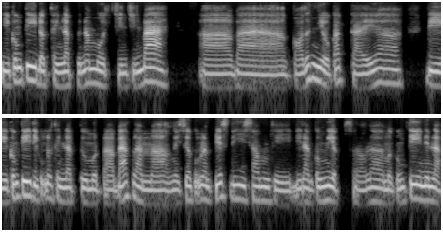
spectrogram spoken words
Thì công ty được thành lập từ năm 1993 à, và có rất nhiều các cái uh, vì công ty thì cũng được thành lập từ một uh, bác làm uh, ngày xưa cũng làm PhD xong thì đi làm công nghiệp sau đó là mở công ty. Nên là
